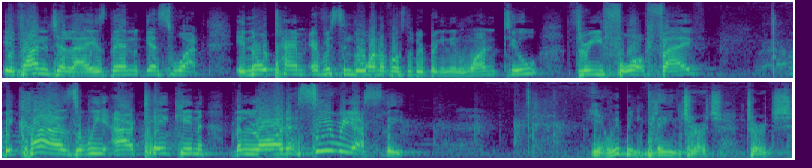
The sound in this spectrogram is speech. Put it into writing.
Evangelize, then guess what? In no time, every single one of us will be bringing in one, two, three, four, five. Because we are taking the Lord seriously. Yeah, we've been playing church, church.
